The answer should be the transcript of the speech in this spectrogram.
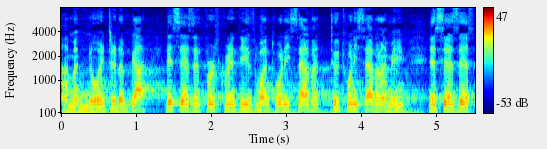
I'm anointed of God. It says in 1 Corinthians 127, 227, I mean, it says this,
